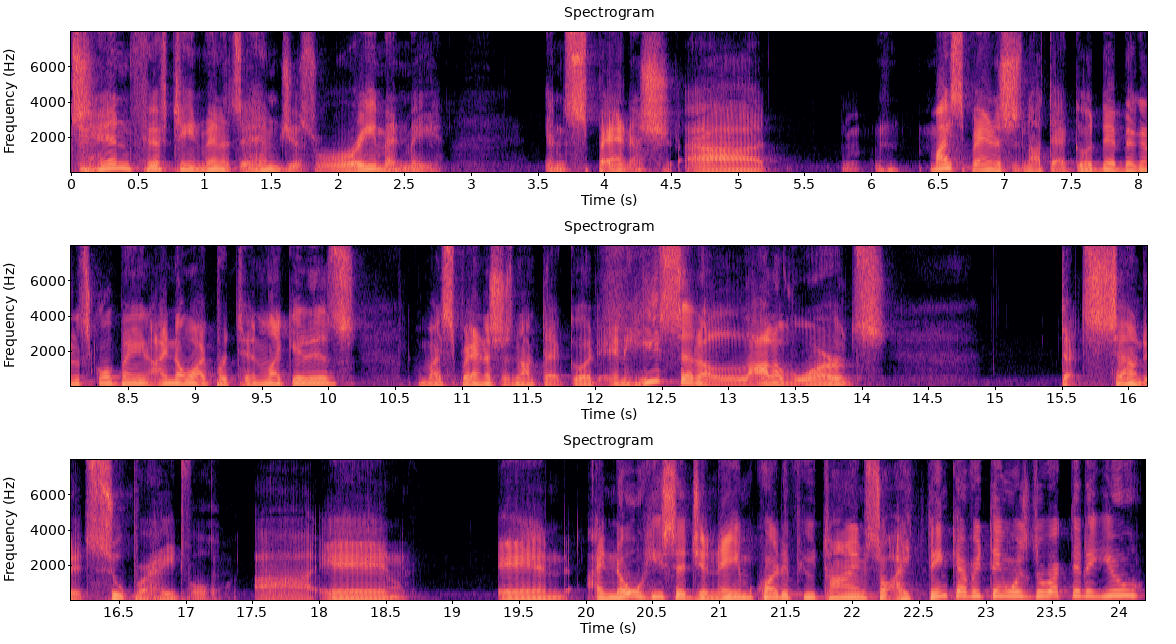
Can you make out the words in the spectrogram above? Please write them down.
10, 15 minutes of him just reaming me in Spanish, uh, my Spanish is not that good there, Big the Skull I know I pretend like it is, but my Spanish is not that good. And he said a lot of words that sounded super hateful. Uh, and and I know he said your name quite a few times, so I think everything was directed at you.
